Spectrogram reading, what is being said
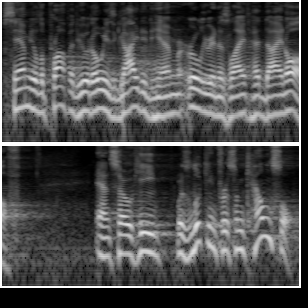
Samuel the prophet, who had always guided him earlier in his life, had died off. And so he was looking for some counsel.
